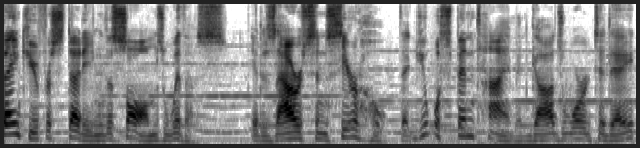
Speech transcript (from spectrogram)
Thank you for studying the Psalms with us. It is our sincere hope that you will spend time in God's Word today,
